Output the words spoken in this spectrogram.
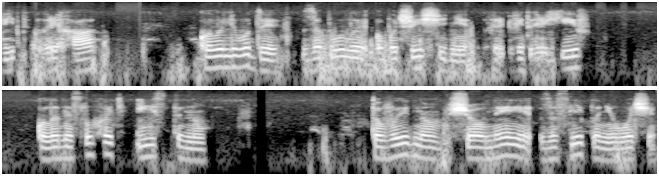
від гріха. Коли люди забули об очищенні від гріхів, коли не слухають істину, то видно, що в неї засліплені очі.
